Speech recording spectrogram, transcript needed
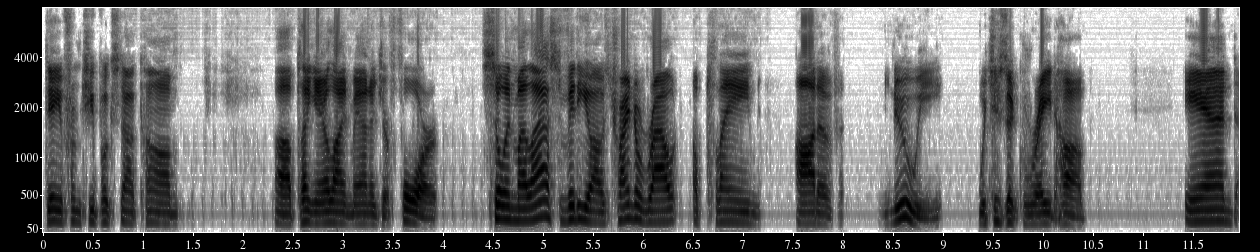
Dave from cheapbooks.com, uh, playing Airline Manager 4. So in my last video, I was trying to route a plane out of Nui, which is a great hub. And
